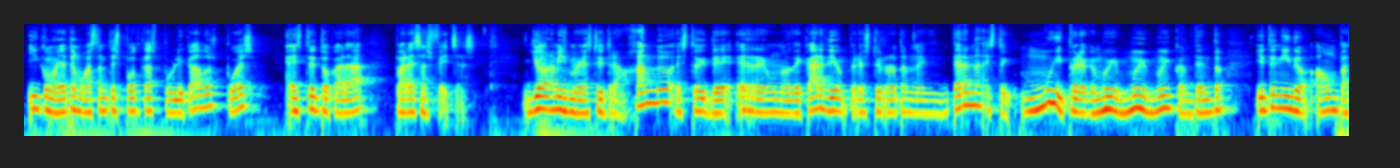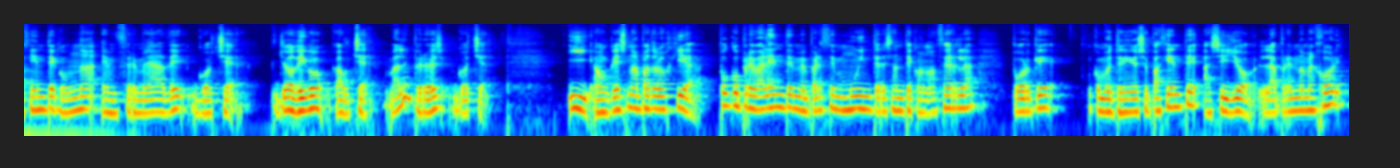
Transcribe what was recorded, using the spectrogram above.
y como ya tengo bastantes podcasts publicados, pues este tocará para esas fechas. Yo ahora mismo ya estoy trabajando, estoy de R1 de cardio, pero estoy rotando en interna, estoy muy, pero que muy, muy, muy contento y he tenido a un paciente con una enfermedad de Gaucher. Yo digo Gaucher, ¿vale? Pero es Gaucher. Y aunque es una patología poco prevalente, me parece muy interesante conocerla porque como he tenido ese paciente, así yo la aprendo mejor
